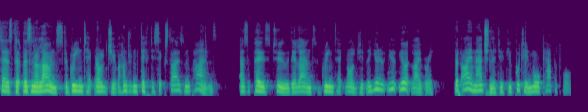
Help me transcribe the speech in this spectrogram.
says that there's an allowance for green technology of £156,000 as opposed to the allowance for green technology at the Ewart Library. But I imagine that if you put in more capital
